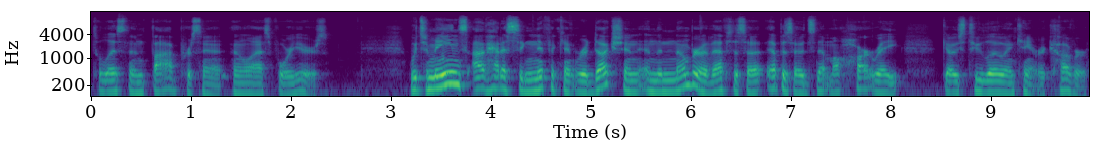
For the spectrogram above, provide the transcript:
to less than 5% in the last four years. Which means I've had a significant reduction in the number of episodes that my heart rate goes too low and can't recover.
